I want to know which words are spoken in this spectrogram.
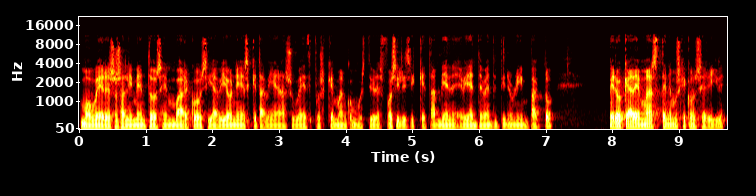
mover esos alimentos en barcos y aviones que también a su vez pues queman combustibles fósiles y que también evidentemente tienen un impacto, pero que además tenemos que conseguir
